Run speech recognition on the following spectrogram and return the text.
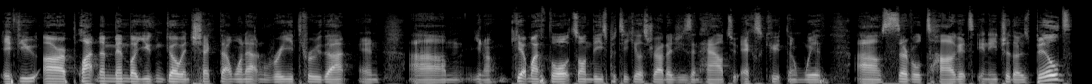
if you are a platinum member, you can go and check that one out and read through that and, um, you know, get my thoughts on these particular strategies and how to execute them with um, several targets in each of those builds.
